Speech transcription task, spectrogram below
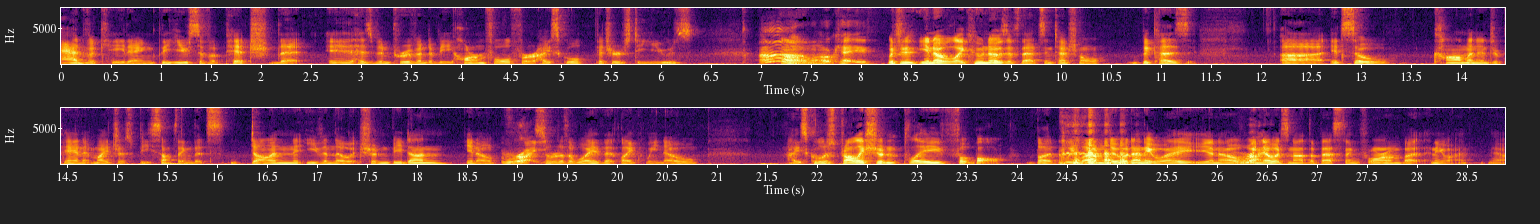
advocating the use of a pitch that has been proven to be harmful for high school pitchers to use. Oh, Um, okay. Which is, you know, like who knows if that's intentional because uh, it's so common in Japan. It might just be something that's done, even though it shouldn't be done. You know, Right. Sort of the way that like we know high schoolers probably shouldn't play football, but we let them do it anyway. You know, we know it's not the best thing for them, but anyway, yeah.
